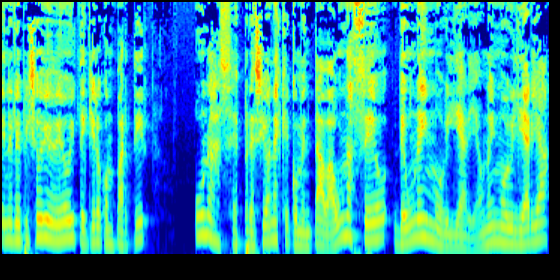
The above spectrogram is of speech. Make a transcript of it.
En el episodio de hoy te quiero compartir unas expresiones que comentaba una CEO de una inmobiliaria, una inmobiliaria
